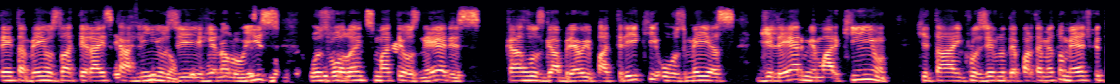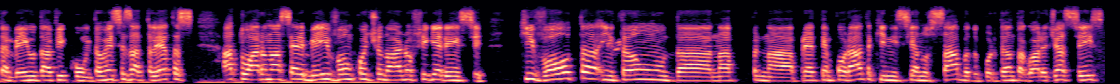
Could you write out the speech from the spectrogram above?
tem também os laterais Carlinhos e Renan Luiz, os volantes Matheus Neres, Carlos Gabriel e Patrick, os meias Guilherme, Marquinho, que está inclusive no departamento médico, e também o Davi Kuhn. Então, esses atletas atuaram na Série B e vão continuar no Figueirense, que volta, então, da, na, na pré-temporada, que inicia no sábado, portanto, agora dia 6,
